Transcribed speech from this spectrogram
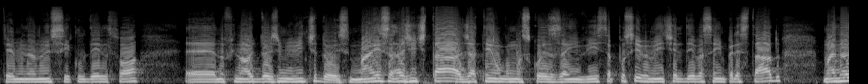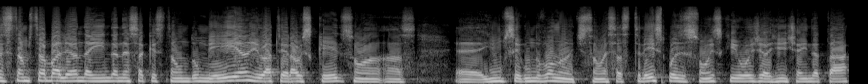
terminando um ciclo dele só, é, no final de 2022. Mas a gente tá, já tem algumas coisas aí em vista, possivelmente ele deva ser emprestado, mas nós estamos trabalhando ainda nessa questão do meia e lateral esquerdo, são as, é, e um segundo volante. São essas três posições que hoje a gente ainda está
